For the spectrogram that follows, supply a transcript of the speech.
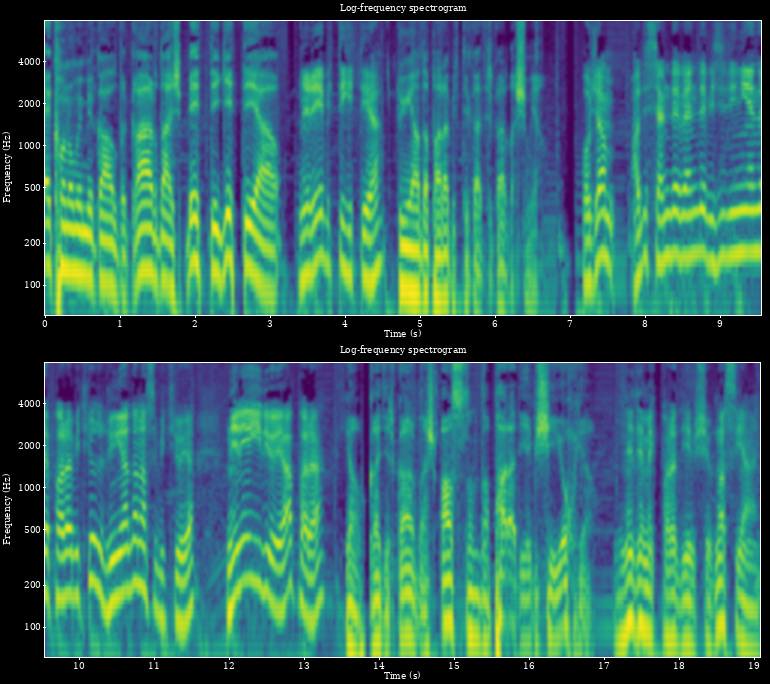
ekonomi mi kaldı? Kardeş bitti gitti ya. Nereye bitti gitti ya? Dünyada para bitti Kadir kardeşim ya. Hocam hadi sen de ben de bizi dinleyen de para bitiyordu. Dünyada nasıl bitiyor ya? Nereye gidiyor ya para? Ya Kadir kardeş aslında para diye bir şey yok ya. Ne demek para diye bir şey yok? Nasıl yani?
